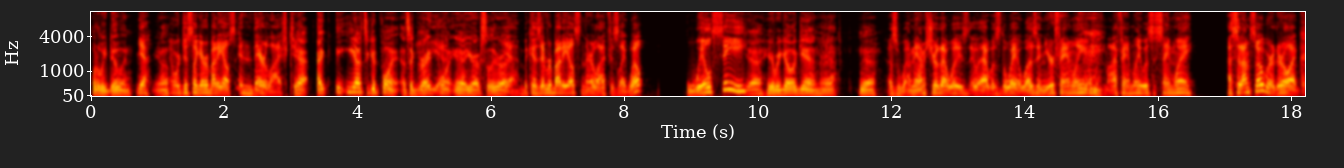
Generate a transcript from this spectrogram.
what are we doing? Yeah. You know? And we're just like everybody else in their life too. Yeah. I, yeah, that's a good point. That's a great Yeah. point. Yeah, you're absolutely right. Yeah, because everybody else in their life is like, well, we'll see. Yeah, here we go again. Right. Yeah. As I mean, I'm sure that was that was the way it was in your family. and with my family was the same way. I said I'm sober. They're like,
